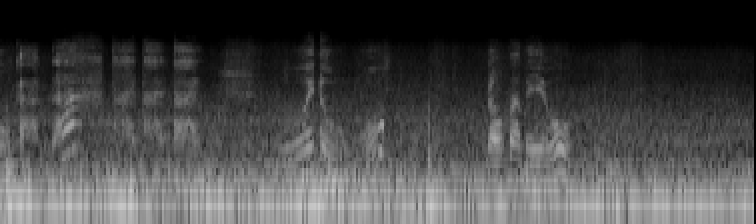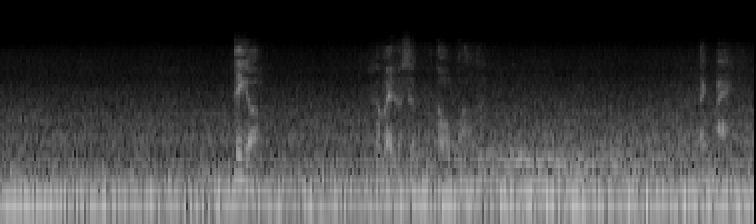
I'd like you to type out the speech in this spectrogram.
วงการอะตายตายตายโอ้ย ยหนู น้องมาเบลจริงเหรอทำไมรู้สึกโตกว่าแปลกๆ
